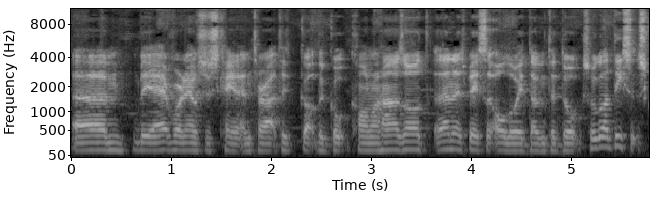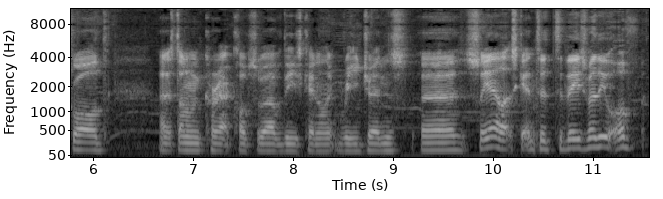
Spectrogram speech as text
Um, but yeah, everyone else just kind of interacted, got the GOAT Conor Hazard, and then it's basically all the way down to Doak. So we've got a decent squad, and it's done on correct clubs, so we have these kind of like regions. Uh, so yeah, let's get into today's video of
